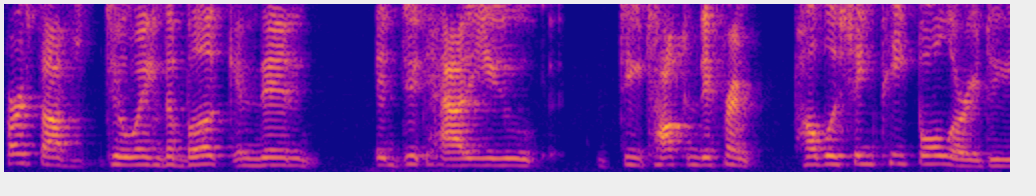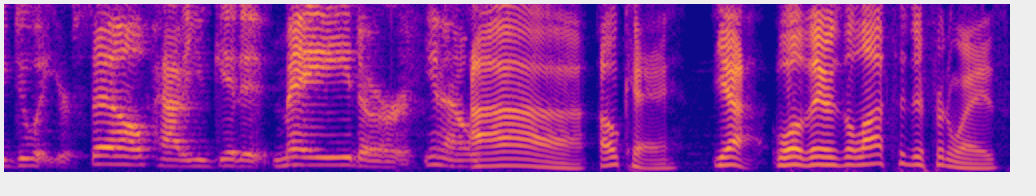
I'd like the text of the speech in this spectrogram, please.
first off, doing the book, and then it do, how do you do you talk to different publishing people, or do you do it yourself? How do you get it made, or you know? Ah, okay. Yeah. Well, there's a lots of different ways,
